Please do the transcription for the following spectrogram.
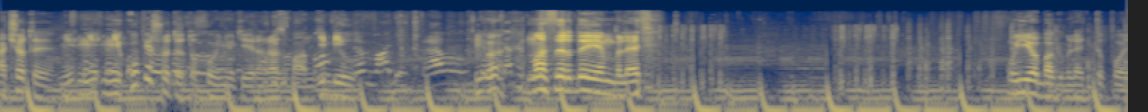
А чё ты, не, не- не купишь вот эту хуйню тебе разбан, дебил? М- Мастер ДМ, блядь. Уебок, блядь, тупой.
